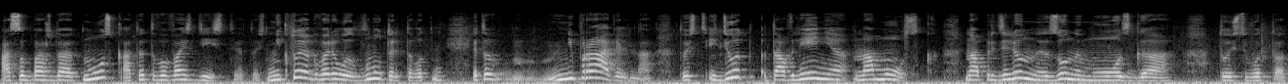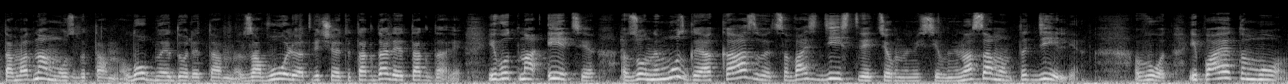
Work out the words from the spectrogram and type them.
освобождают мозг от этого воздействия. То есть никто, я говорю, внутрь-то вот это неправильно. То есть идет давление на мозг, на определенные зоны мозга. То есть вот там одна мозга, там лобная доля там за волю отвечает и так далее, и так далее. И вот на эти зоны мозга и оказывается воздействие темными силами на самом-то деле. Вот. И поэтому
